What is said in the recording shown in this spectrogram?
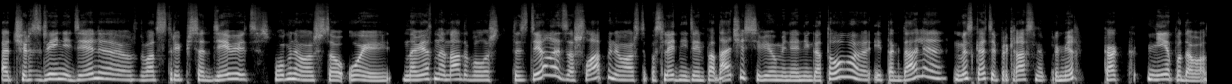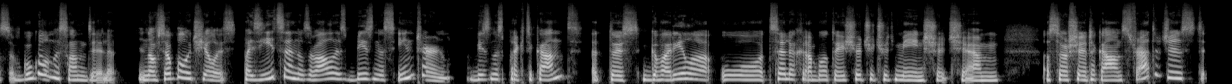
а через две недели в 23.59 вспомнила, что, ой, наверное, надо было что-то сделать, зашла, поняла, что последний день подачи, CV у меня не готово и так далее. Мы с Катей прекрасный пример, как не подаваться в Google на самом деле. Но все получилось. Позиция называлась бизнес-интерн, бизнес-практикант, то есть говорила о целях работы еще чуть-чуть меньше, чем Associate Account Strategist,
